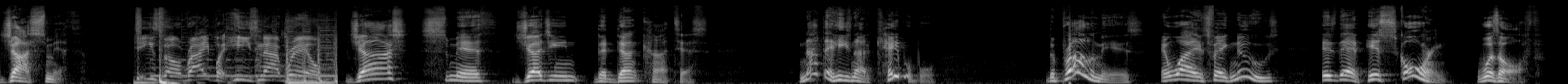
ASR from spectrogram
Josh Smith. He's alright, but he's not real. Josh Smith judging the dunk contest. Not that he's not capable. The problem is, and why it's fake news, is that his scoring was off.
